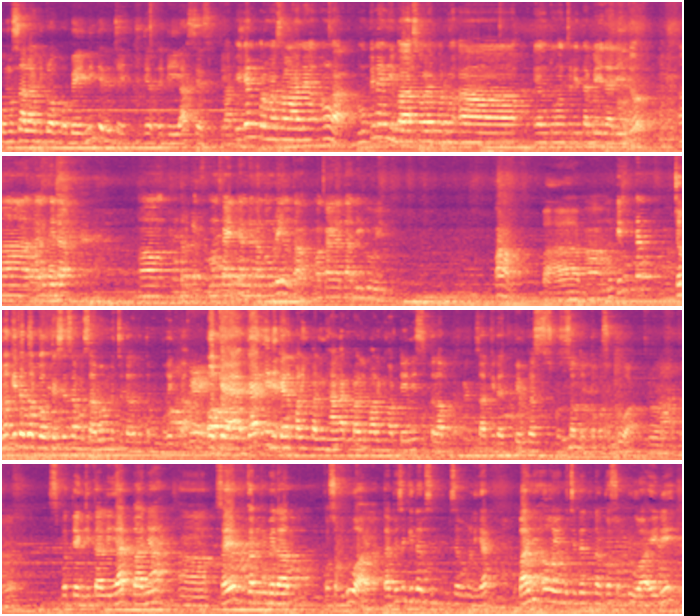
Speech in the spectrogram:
permasalahan di kelompok B ini tidak di- tidak diakses Tapi kan permasalahannya enggak, mungkin yang dibahas oleh per- eh, yang tuan cerita B tadi itu eh, yang tidak eh, terkait- mengkaitkan dengan pemerintah, makanya tak digui. Paham? paham Ah, mungkin kan Coba kita buat konteksnya sama-sama menceritakan tentang pemerintah. Oke. Oke, kayak ini kan paling paling hangat paling paling hot ini setelah saat kita pilpres 01 atau 02. Nah, terus Seperti yang kita lihat banyak, eh, saya bukan membela 02 ya, tapi saya kita bisa, melihat banyak orang yang bercerita tentang 02 ini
